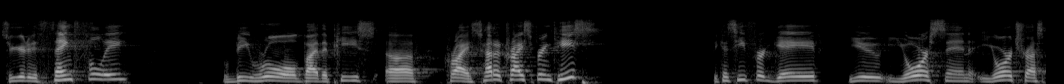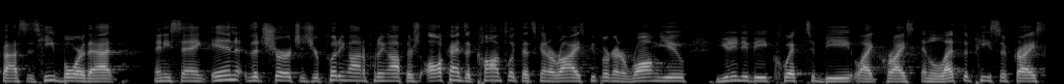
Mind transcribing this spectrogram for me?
So you're to thankfully be ruled by the peace of Christ. How did Christ bring peace? Because he forgave you your sin, your trespasses. He bore that. And he's saying, in the church, as you're putting on and putting off, there's all kinds of conflict that's going to rise. People are going to wrong you. You need to be quick to be like Christ and let the peace of Christ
